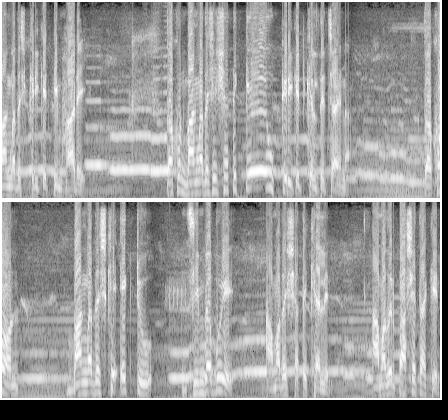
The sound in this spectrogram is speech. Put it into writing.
বাংলাদেশ ক্রিকেট টিম হারে। তখন বাংলাদেশের সাথে কেউ ক্রিকেট খেলতে চায় না। তখন বাংলাদেশকে একটু জিম্বাবুয়ে আমাদের সাথে খেলেন, আমাদের পাশে থাকেন।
